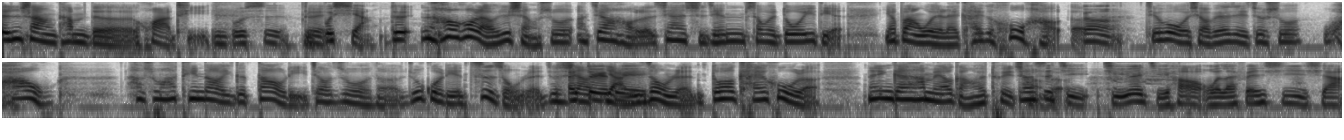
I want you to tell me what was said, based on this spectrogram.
跟上他们的话题，你不是，你不想对。然后后来我就想说啊，这样好了，现在时间稍微多一点，要不然我也来开个户好了。嗯，结果我小表姐就说：“哇哦，她说她听到一个道理，叫做呢，如果连这种人，就是像雅玲这种人都要开户了，那应该他们要赶快退场。”那是几几月几号？我来分析一下，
